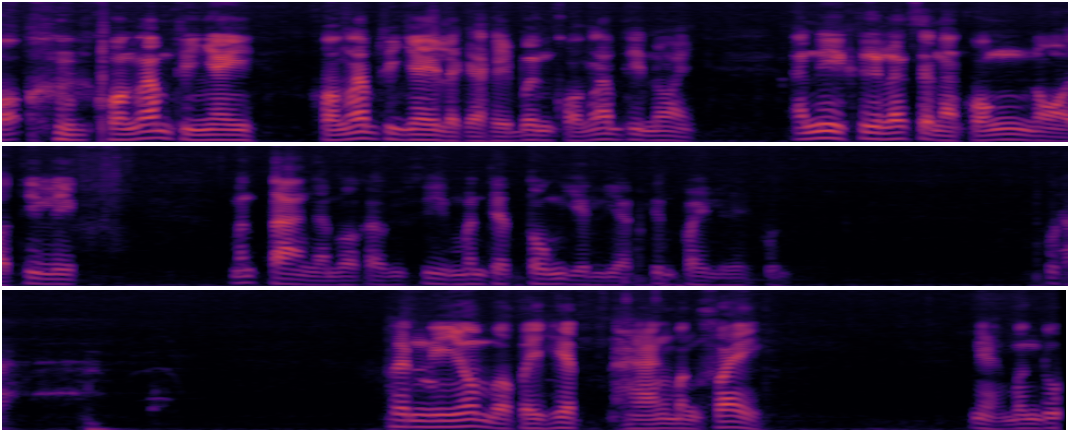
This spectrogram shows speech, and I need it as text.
ของของลำที่ใหญ่ของลำที่ใหญ่แหละก็ให้เบิ่งของลำที่น้อย อันนี้คือลักษณะของหน่อที่เล็ก มันต่างกันว่าครับพี่มันจะตรงเอียดเลียดขึ้นไปเลยคุณพูดอะเพิ่นนิยมเอาไปเฮ็ดหางบังไฟ เนี่ยเบิ่งดู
